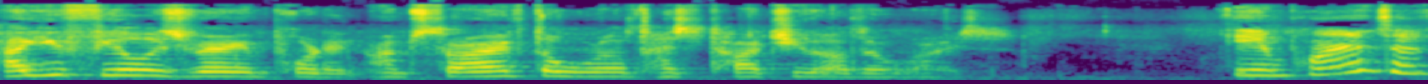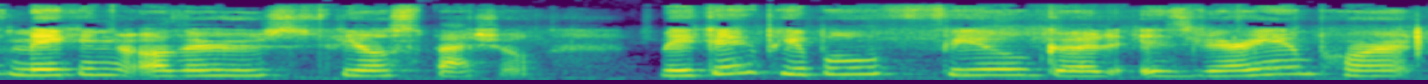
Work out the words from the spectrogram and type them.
How you feel is very important. I'm sorry if the world has taught you otherwise. The importance of making others feel special. Making people feel good is very important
